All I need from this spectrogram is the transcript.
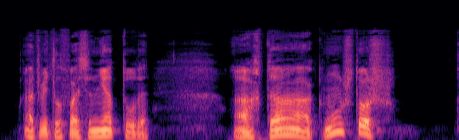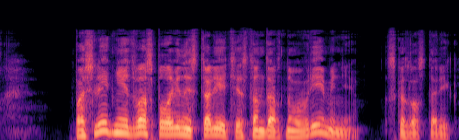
— ответил Фасин, — не оттуда. — Ах так, ну что ж, Последние два с половиной столетия стандартного времени, сказал старик,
